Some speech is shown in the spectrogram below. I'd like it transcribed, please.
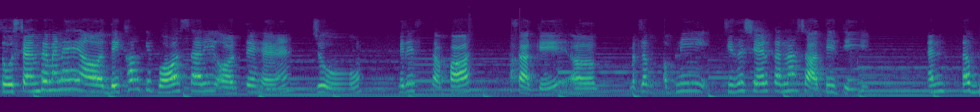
तो उस टाइम पे मैंने देखा कि बहुत सारी औरतें हैं जो मेरे पास आके मतलब अपनी चीज़ें शेयर करना चाहती थी। एंड तब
